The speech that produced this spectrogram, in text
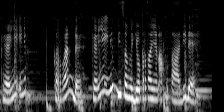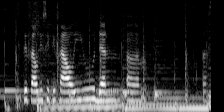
Kayaknya ini keren deh. Kayaknya ini bisa ngejawab pertanyaan aku tadi deh. City value city value dan um, tes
